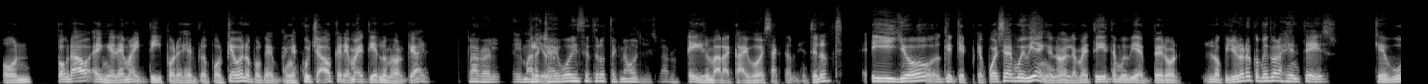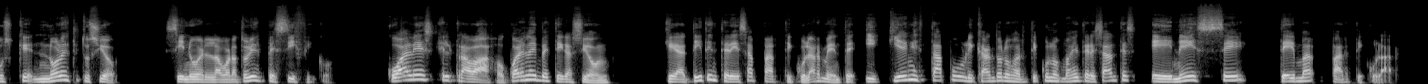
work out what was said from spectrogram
o un posgrado en el MIT, por ejemplo. ¿Por qué? Bueno, porque han escuchado que el MIT es lo mejor que hay. Claro, el, Maracaibo Institute of Technology, claro. El Maracaibo, exactamente, ¿no? Y yo, que, que, que puede ser muy bien, ¿no? El MIT está muy bien, pero lo que yo le recomiendo a la gente es que busque no la institución, sino el laboratorio específico ¿Cuál es el trabajo? ¿Cuál es la investigación que a ti te interesa particularmente y quién está publicando los artículos más interesantes en ese tema particular?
